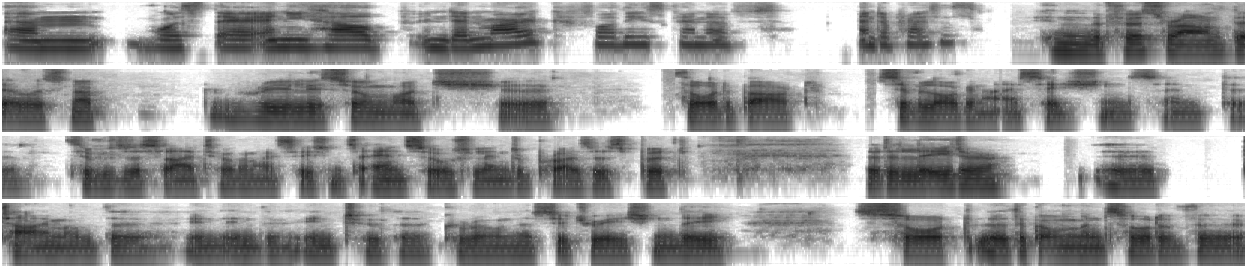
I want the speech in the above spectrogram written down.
Um, was there any help in Denmark for these kind of enterprises? In the first round, there was not really so much uh, thought about civil organizations and uh, civil society organizations and social enterprises, but at a later uh, time of the in, in the into the corona situation they sort uh, the government sort of uh,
